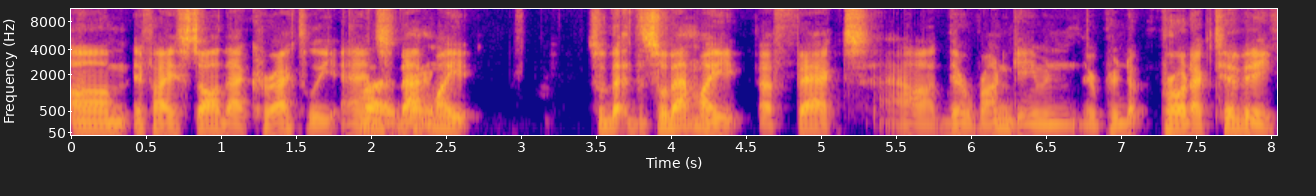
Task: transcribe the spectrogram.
Um, if I saw that correctly, and right, so that right. might so that so that might affect uh, their run game and their produ- productivity.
